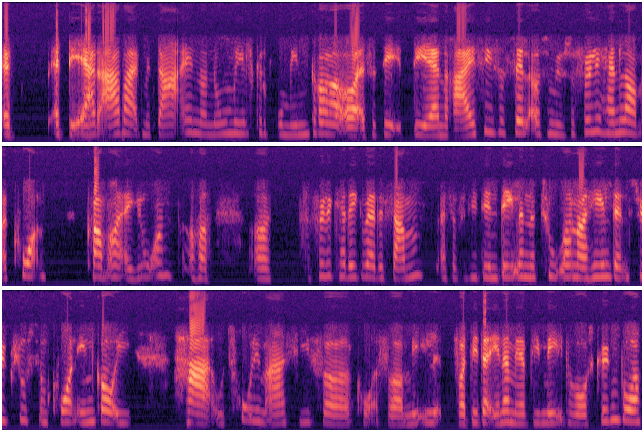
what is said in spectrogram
at at det er et arbejde med dejen, og nogle mel skal du bruge mindre, og altså det, det er en rejse i sig selv, og som jo selvfølgelig handler om, at korn kommer af jorden, og, og selvfølgelig kan det ikke være det samme, altså fordi det er en del af naturen, og hele den cyklus, som korn indgår i, har utrolig meget at sige for, for, mel, for det, der ender med at blive mel på vores køkkenbord.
